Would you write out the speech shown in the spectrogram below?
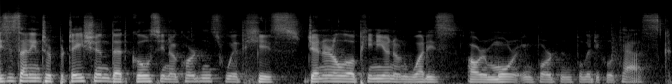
This is an interpretation that goes in accordance with his general opinion on what is our more important political task,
